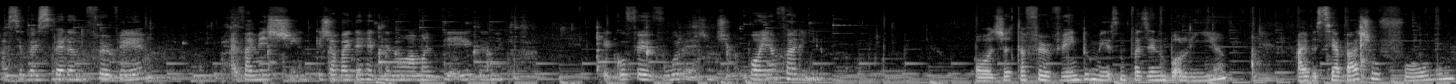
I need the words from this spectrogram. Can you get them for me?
Aí você vai esperando ferver, aí vai mexendo, que já vai derretendo a manteiga, né? Pegou fervura, a gente põe a farinha. Ó, já tá fervendo mesmo, fazendo bolinha. Aí você abaixa o fogo,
